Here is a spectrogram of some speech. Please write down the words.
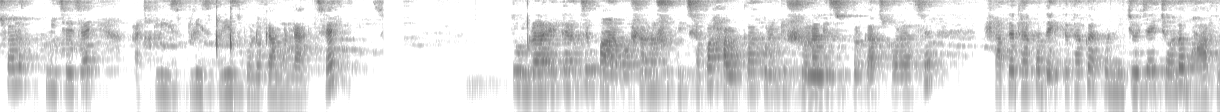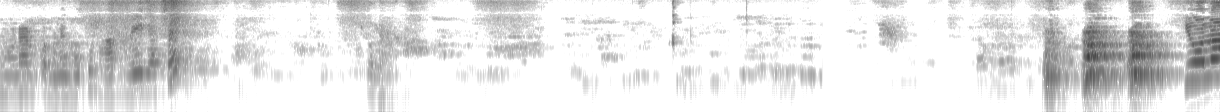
চলো, নিচে যাই। আর প্লিজ প্লিজ প্লিজ বলো কেমন লাগছে? তোমরা এটা হচ্ছে পার বসানো সুতির ছাপা, হালকা করে একটু সোনালি সুতোর কাজ করা আছে। সাথে থাকো, দেখতে থাকো। এখন নিচে যাই, চলো। ভাত নোড়ার মানে বকু ভাত হয়ে গেছে। চলো। কি হলো?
